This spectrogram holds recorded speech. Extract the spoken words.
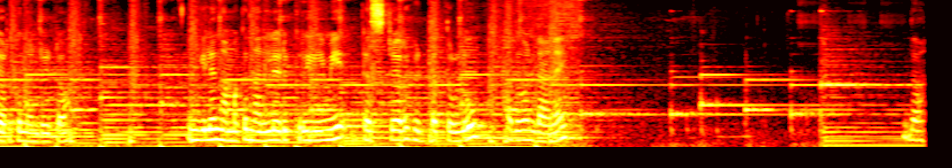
ചേർക്കുന്നുണ്ട് കേട്ടോ. എങ്കിലേ നമുക്ക് നല്ലൊരു ക്രീമി ടെക്സ്ചർ കിട്ടത്തുള്ളൂ. അതുകൊണ്ടാണ് ഇതാ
